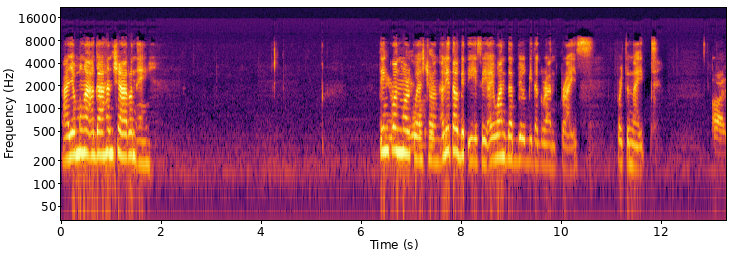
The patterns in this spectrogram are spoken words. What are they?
Ayaw mo nga agahan, Sharon eh. Think one more do you have a question. A little bit easy. I want that will be the grand prize for tonight. All right.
